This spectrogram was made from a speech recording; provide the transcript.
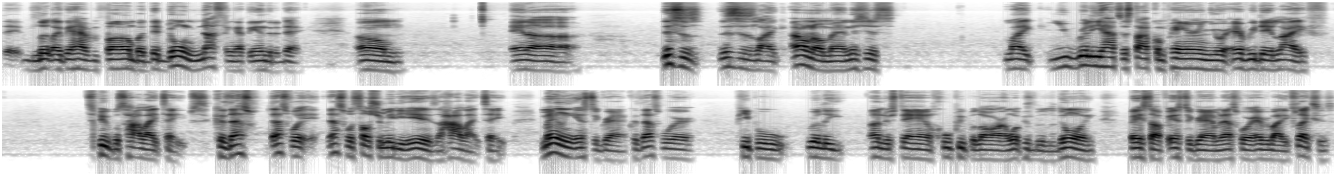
they look like they're having fun, but they're doing nothing at the end of the day. Um, and uh, this is this is like I don't know, man. It's just like you really have to stop comparing your everyday life to people's highlight tapes. Because that's that's what that's what social media is a highlight tape. Mainly instagram because that's where people really understand who people are and what people are doing based off instagram and that's where everybody flexes.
